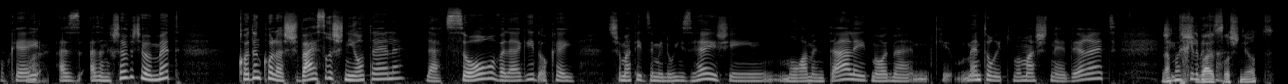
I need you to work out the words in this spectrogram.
אוקיי? אז, אז אני חושבת שבאמת, קודם כל, ה-17 שניות האלה, לעצור ולהגיד, אוקיי, שמעתי את זה מלואיז היי, שהיא מורה מנטלית, מאוד מנטורית ממש נהדרת. למה 17 בך... שניות?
